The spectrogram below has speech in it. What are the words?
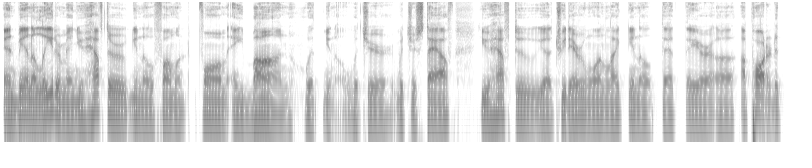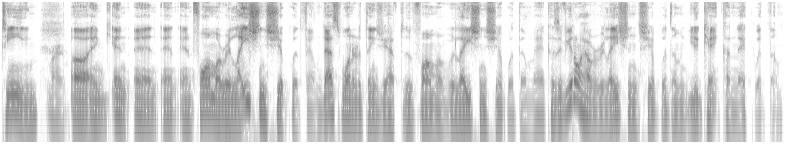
and being a leader, man, you have to you know form a form a bond with you know with your with your staff. You have to uh, treat everyone like you know that they are uh, a part of the team, right. uh, and, and and and and form a relationship with them. That's one of the things you have to do: form a relationship with them, man. Because if you don't have a relationship with them, you can't connect with them.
